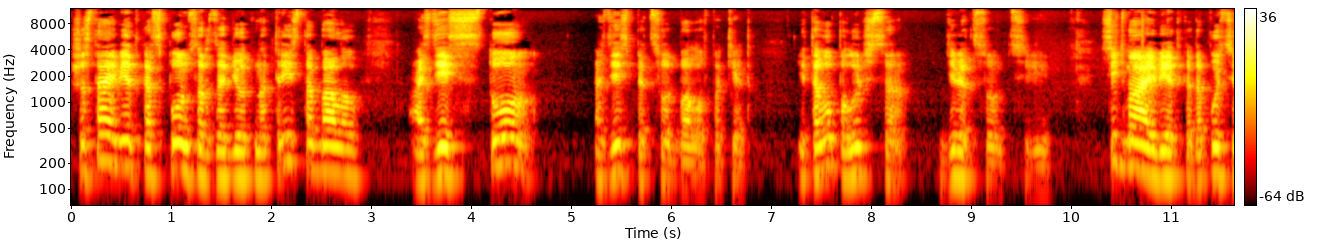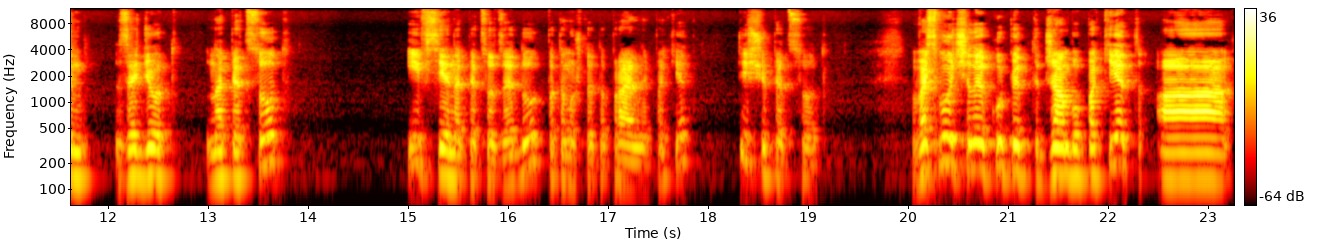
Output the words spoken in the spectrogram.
Шестая ветка, спонсор зайдет на 300 баллов, а здесь 100, а здесь 500 баллов пакет. Итого получится 900 CV. Седьмая ветка, допустим, зайдет на 500, и все на 500 зайдут, потому что это правильный пакет, 1500. Восьмой человек купит джамбо пакет, а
